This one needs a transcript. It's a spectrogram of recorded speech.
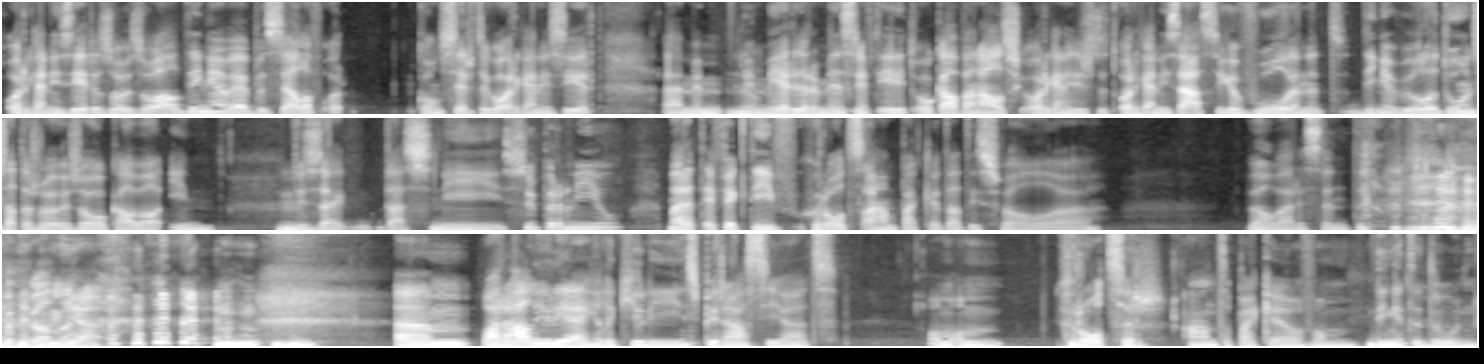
organiseren sowieso al dingen. We hebben zelf concerten georganiseerd. Eh, met, met Ja. meerdere mensen heeft Edith ook al van alles georganiseerd. Het organisatiegevoel en het dingen willen doen zat er sowieso ook al wel in. Dus dat, dat is niet super nieuw. Maar het effectief groots aanpakken, dat is wel, eh, wel wat recenter. begonnen. Ja. Ehm, waar halen jullie eigenlijk jullie inspiratie uit? Om, om grootser aan te pakken of om dingen te doen?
